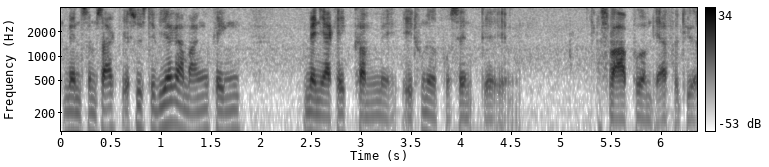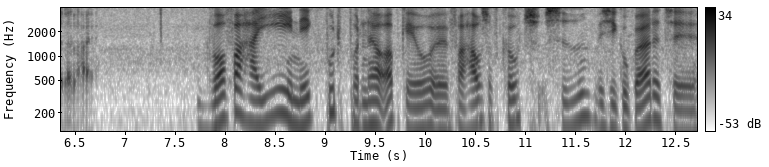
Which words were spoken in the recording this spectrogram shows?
men som sagt, jeg synes, det virker af mange penge, men jeg kan ikke komme med et 100% øh, svar på, om det er for dyrt eller ej. Hvorfor har I egentlig ikke budt på den her opgave øh, fra House of Coach side, hvis I kunne gøre det til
